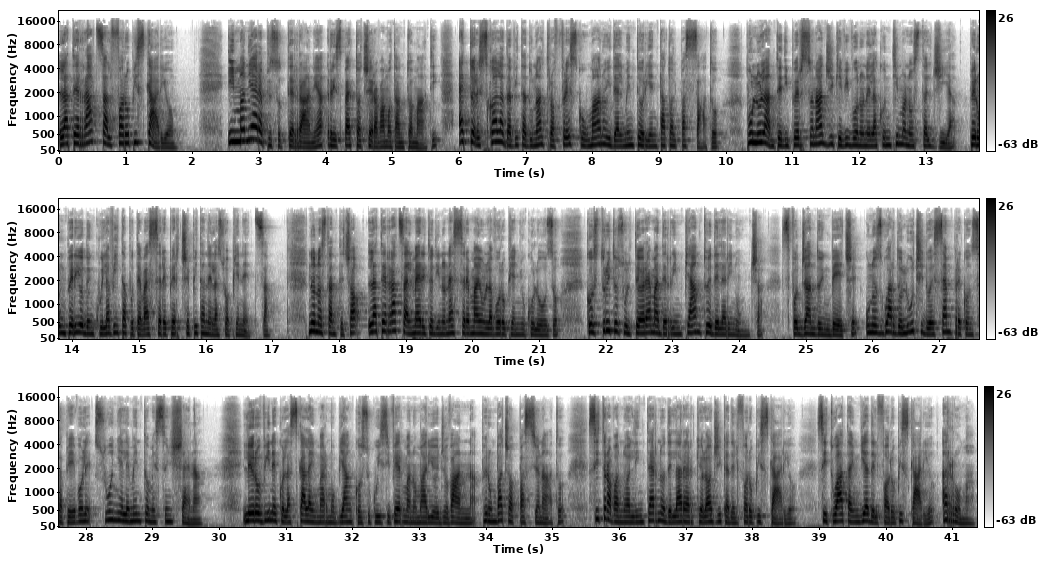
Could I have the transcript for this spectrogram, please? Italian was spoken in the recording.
La terrazza al Foro Piscario. In maniera più sotterranea, rispetto a C'eravamo tanto amati, Ettore Scola dà vita ad un altro affresco umano idealmente orientato al passato, pullulante di personaggi che vivono nella continua nostalgia, per un periodo in cui la vita poteva essere percepita nella sua pienezza. Nonostante ciò, la terrazza ha il merito di non essere mai un lavoro piagnucoloso, costruito sul teorema del rimpianto e della rinuncia, sfoggiando invece uno sguardo lucido e sempre consapevole su ogni elemento messo in scena. Le rovine con la scala in marmo bianco su cui si fermano Mario e Giovanna per un bacio appassionato si trovano all'interno dell'area archeologica del Foro Piscario, situata in via del Foro Piscario a Roma.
